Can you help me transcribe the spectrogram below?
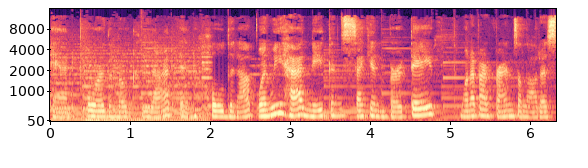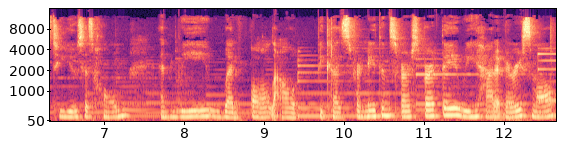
and pour the milk through that and hold it up. When we had Nathan's second birthday, one of our friends allowed us to use his home and we went all out because for Nathan's first birthday, we had it very small.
